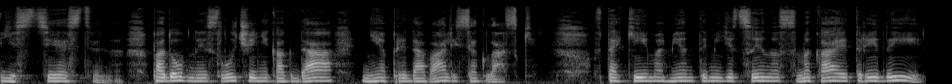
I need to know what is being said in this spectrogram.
Естественно, подобные случаи никогда не предавались огласке. В такие моменты медицина смыкает ряды,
